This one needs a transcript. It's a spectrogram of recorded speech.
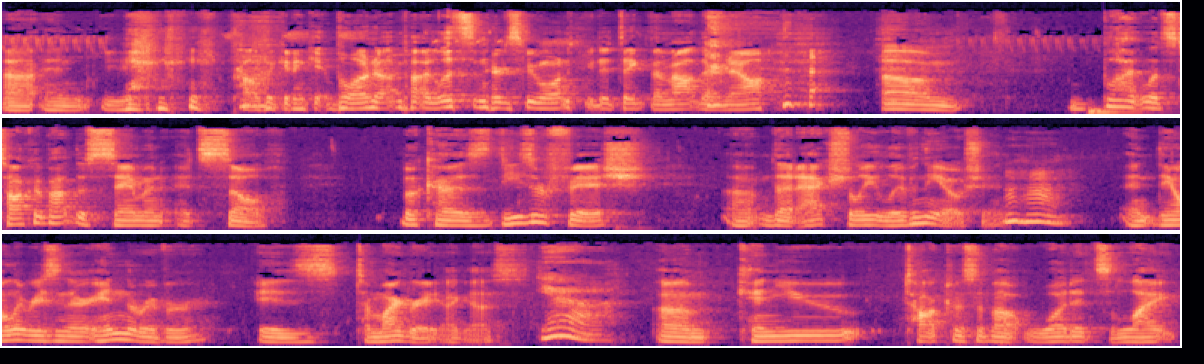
Uh, and you, are probably going to get blown up by listeners who want you to take them out there now. um, but let's talk about the salmon itself because these are fish um, that actually live in the ocean. Mm-hmm. And the only reason they're in the river is to migrate, I guess. Yeah. Um, can you talk to us about what it's like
